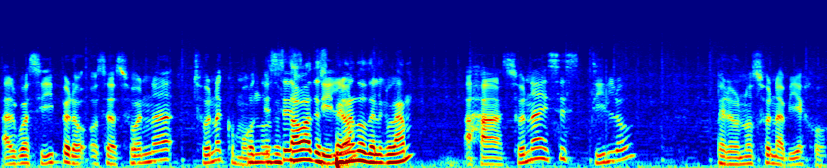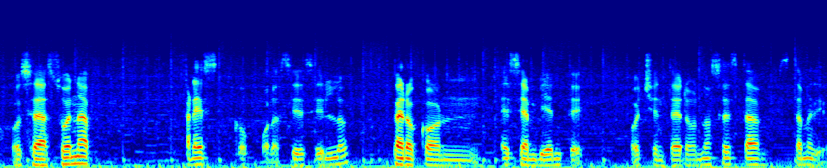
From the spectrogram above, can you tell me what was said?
Algo así, pero, o sea, suena, suena como Cuando se estaba estilo. despegando del glam. Ajá, suena ese estilo, pero no suena viejo. O sea, suena fresco, por así decirlo, pero con ese ambiente ochentero. No sé, está, está medio.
